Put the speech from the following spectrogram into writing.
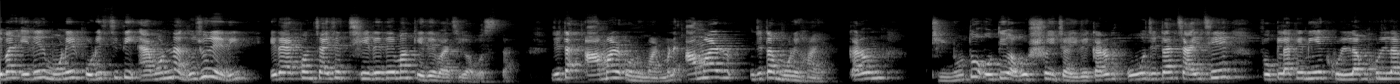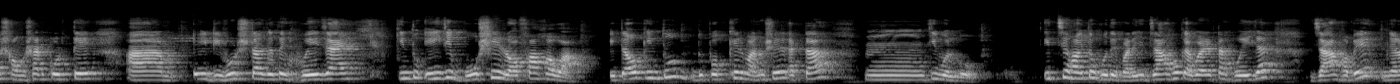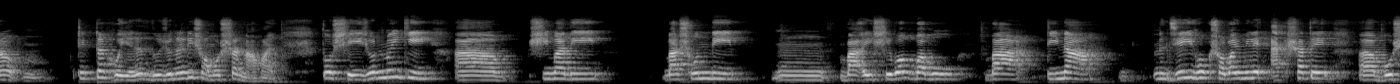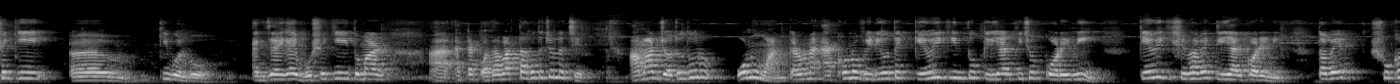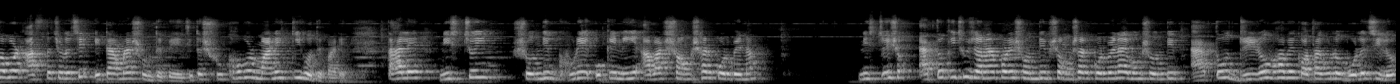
এবার এদের মনের পরিস্থিতি এমন না, দুজনেরই, এরা এখন চাইছে ছেড়ে দে মা, কেঁদে বাঁচি অবস্থা। যেটা আমার অনুমান মানে আমার যেটা মনে হয়, কারণ টিনু তো অতি অবশ্যই চাইবে, কারণ ও যেটা চাইছে, ফোকলাকে নিয়ে খুললাম খুললাম সংসার করতে এই ডিভোর্সটা যাতে হয়ে যায় কিন্তু এই যে বসে রফা হওয়া, এটাও কিন্তু দুপক্ষের মানুষের একটা কি বলব, ইচ্ছে হয়তো হতে পারে যা হোক এবার একটা হয়ে যাক, যা হবে যেন ঠিকঠাক হয়ে যায়, দুজনেরই সমস্যা না হয়। তো সেই জন্যই কি সীমাদি বা সন্দীপ বা এই সেবকবাবু বা টিনা মানে যেই হোক সবাই মিলে একসাথে বসে কি কি বলব, এক জায়গায় বসে কি তোমার একটা কথাবার্তা হতে চলেছে? আমার যতদূর অনুমান, কেননা এখনও ভিডিওতে কেউই কিন্তু ক্লিয়ার কিছু করেনি, কেউই সেভাবে ক্লিয়ার করেনি। তবে সুখবর আসতে চলেছে, এটা আমরা শুনতে পেয়েছি। তো সুখবর মানে কি হতে পারে? তাহলে নিশ্চয়ই সন্দীপ ঘুরে ওকে নিয়ে আবার সংসার করবে না? নিশ্চয়ই এত কিছু জানার পরে সন্দীপ সংসার করবে না এবং সন্দীপ এত দৃঢ়ভাবে কথাগুলো বলেছিল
